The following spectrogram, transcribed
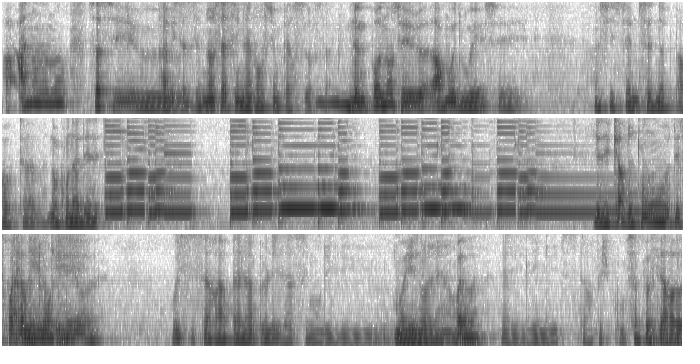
Ah, ah non, non, non, ça c'est. euh, Ah oui, ça c'est non, ça c'est une invention perso, ça. Même pas, non, c'est Armo Doué, c'est un système, 16 notes par octave. Donc on a des. Il y a des quarts de ton, des trois Ah quarts oui, de ton, ok. je veux dire. Oui, ça, ça rappelle un peu les instruments du, du, du Moyen- Moyen-Orient, ouais, hein, ouais. Les, les luttes, etc. Enfin, je pense- Ça peut faire, euh.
